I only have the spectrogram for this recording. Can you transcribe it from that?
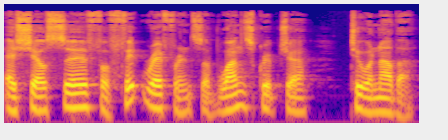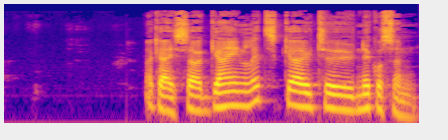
as shall serve for fit reference of one scripture to another. Okay, so again, let's go to Nicolson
